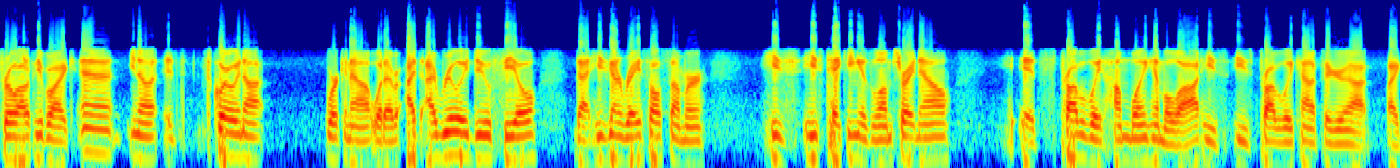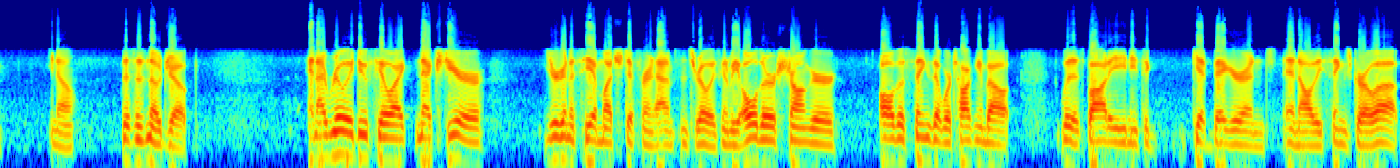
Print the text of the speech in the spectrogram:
for a lot of people. Like, eh, you know, it's, it's clearly not working out. Whatever. I, I really do feel that he's going to race all summer. He's he's taking his lumps right now. It's probably humbling him a lot. He's he's probably kind of figuring out like, you know, this is no joke. And I really do feel like next year you're going to see a much different Adam Cianciarulo. He's going to be older, stronger, all those things that we're talking about with his body. He needs to get bigger and and all these things grow up.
